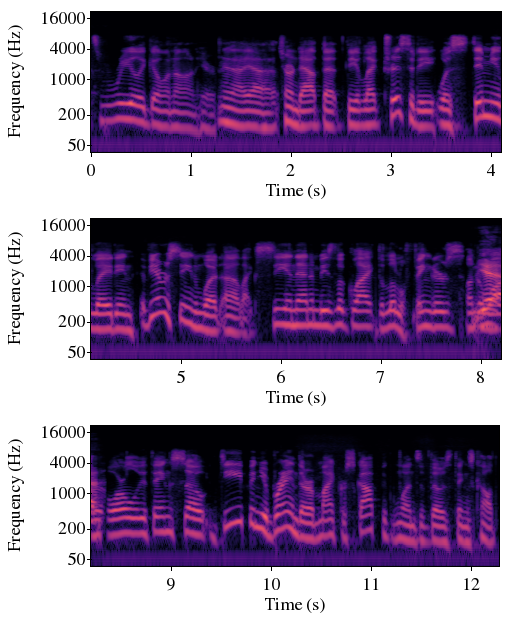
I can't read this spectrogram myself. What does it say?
what's really going on here? And I uh, turned out that the electricity was stimulating. Have you ever seen what uh, like sea anemones look like? The little fingers underwater, Yeah. orally things. So deep in your brain, there are microscopic ones of those things called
